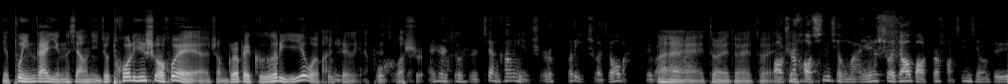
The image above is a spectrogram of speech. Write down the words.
也不应该影响你，就脱离社会，整个被隔离，我感觉这个也不合适。还是就是健康饮食、合理社交吧，对吧？哎，对对对，保持好心情嘛，因为社交保持好心情，对于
